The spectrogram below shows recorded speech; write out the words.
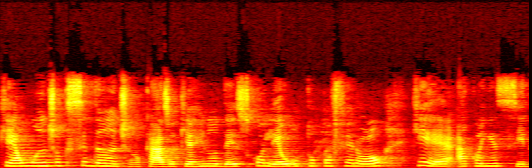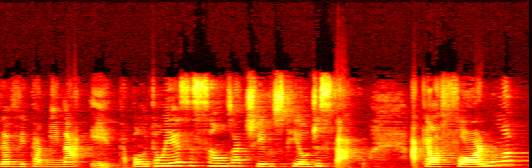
que é um antioxidante. No caso aqui a Rinodê escolheu o tocoferol, que é a conhecida vitamina E, tá bom? Então esses são os ativos que eu destaco. aquela fórmula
